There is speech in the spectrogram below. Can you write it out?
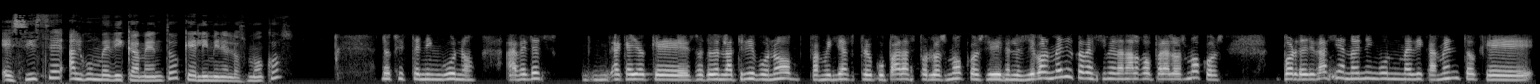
¿Existe algún medicamento que elimine los mocos? No existe ninguno. A veces aquello que, sobre todo en la tribu, ¿no? Familias preocupadas por los mocos y dicen, les llevo al médico a ver si me dan algo para los mocos. Por desgracia, no hay ningún medicamento que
